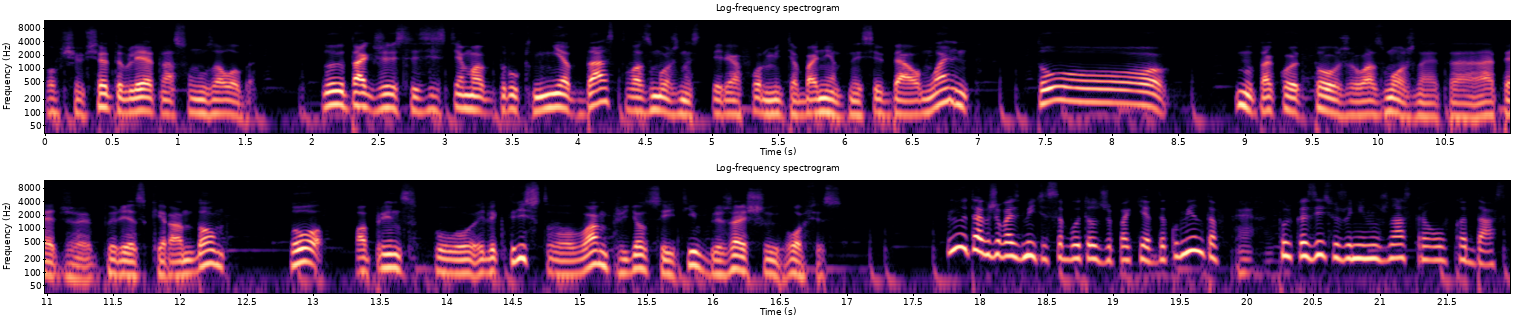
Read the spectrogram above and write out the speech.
В общем, все это влияет на сумму залога. Ну и также, если система вдруг не даст возможность переоформить абонент на себя онлайн, то, ну, такое тоже возможно, это, опять же, турецкий рандом, то по принципу электричества вам придется идти в ближайший офис. Ну и также возьмите с собой тот же пакет документов, только здесь уже не нужна страховка DASK.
